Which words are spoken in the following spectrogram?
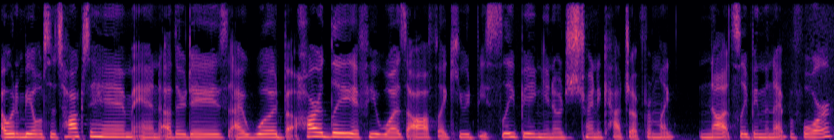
I wouldn't be able to talk to him and other days I would, but hardly if he was off like he would be sleeping, you know, just trying to catch up from like not sleeping the night before.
